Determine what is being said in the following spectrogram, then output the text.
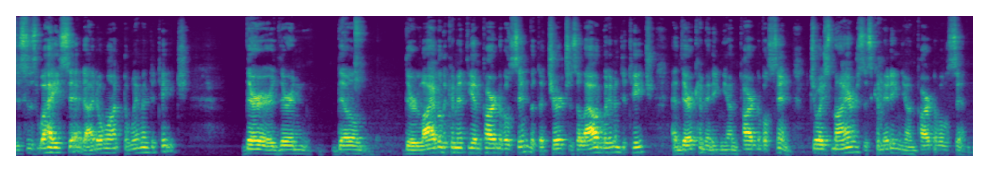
this is why he said, I don't want the women to teach. They're they're in they'll they're liable to commit the unpardonable sin, but the church has allowed women to teach, and they're committing the unpardonable sin. Joyce Meyers is committing the unpardonable sin.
